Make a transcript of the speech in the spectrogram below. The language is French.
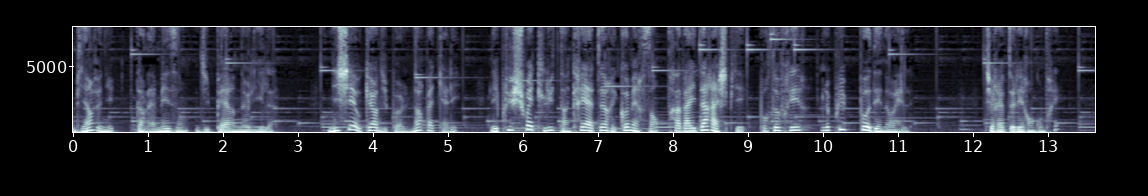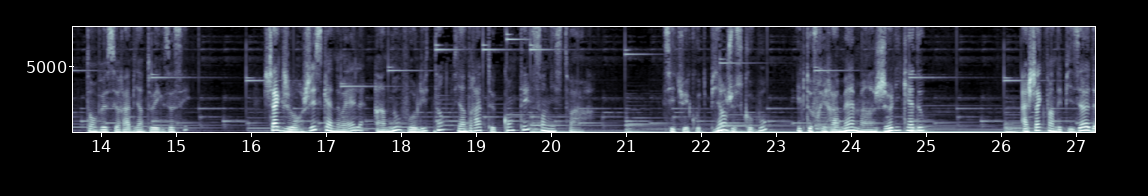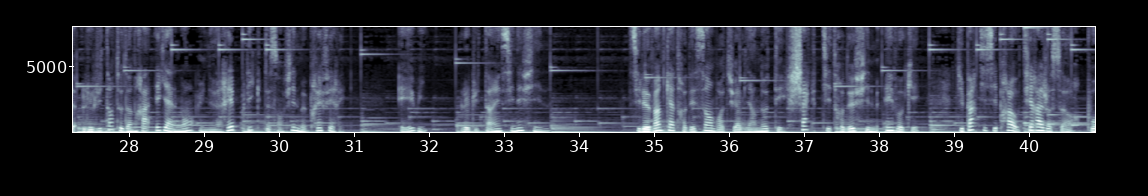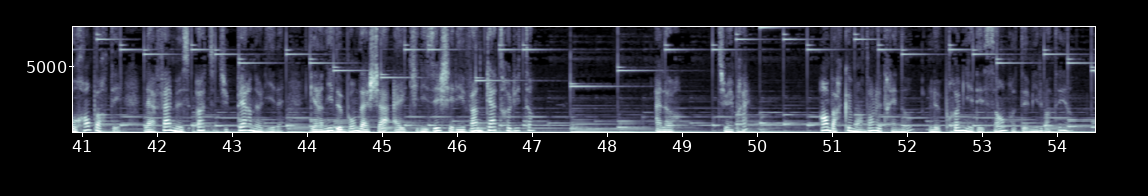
Bienvenue dans la maison du Père Nolil. Niché au cœur du pôle Nord-Pas-de-Calais, les plus chouettes lutins créateurs et commerçants travaillent d'arrache-pied pour t'offrir le plus beau des Noëls. Tu rêves de les rencontrer? Ton vœu sera bientôt exaucé? Chaque jour jusqu'à Noël, un nouveau lutin viendra te conter son histoire. Si tu écoutes bien jusqu'au bout, il t'offrira même un joli cadeau. À chaque fin d'épisode, le lutin te donnera également une réplique de son film préféré. Et oui, le lutin est cinéphile. Si le 24 décembre tu as bien noté chaque titre de film évoqué, tu participeras au tirage au sort pour remporter la fameuse hotte du Père Nolil, garnie de bons d'achat à utiliser chez les 24 lutins. Alors, tu es prêt? Embarquement dans le traîneau le 1er décembre 2021.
